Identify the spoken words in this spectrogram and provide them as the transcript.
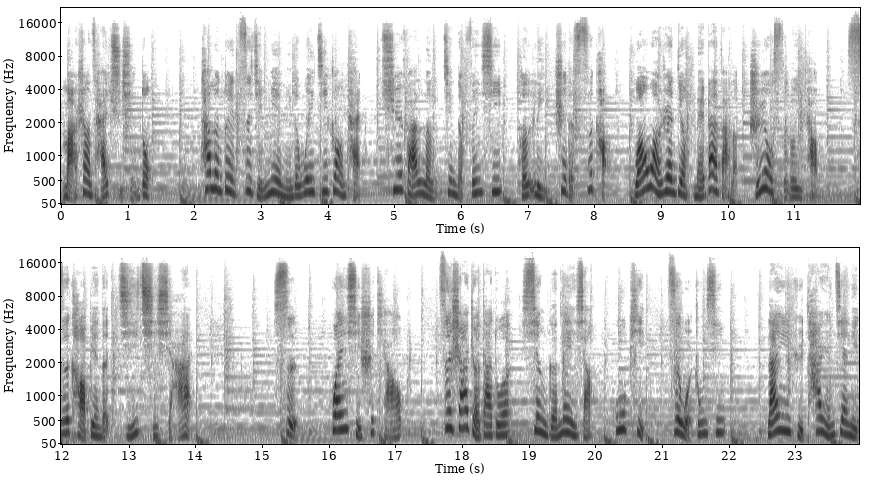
马上采取行动。他们对自己面临的危机状态缺乏冷静的分析和理智的思考，往往认定没办法了，只有死路一条，思考变得极其狭隘。四，关系失调，自杀者大多性格内向、孤僻、自我中心。难以与他人建立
